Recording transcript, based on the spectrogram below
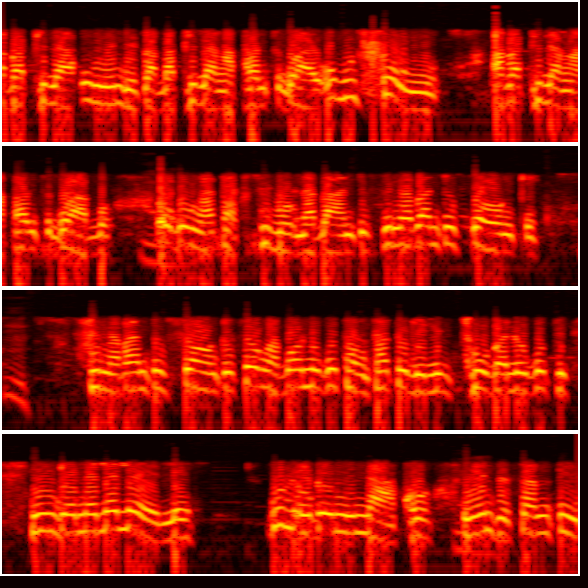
abaphila ingcindezi abaphila ngaphansi kwayo ubuhlungu abaphila ngaphansi kwabo okungathi akusibona abantu singabantu sonke. Singabantu sonke. So ngabona ukuthi angithathe leli thuba lokuthi ngingenelelele. Kuloko enginakho ngenze something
